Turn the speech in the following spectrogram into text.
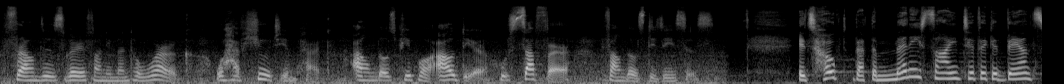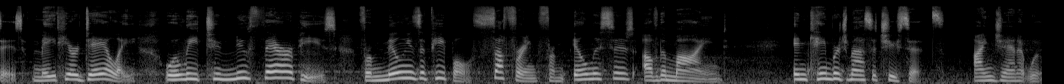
from this very fundamental work will have huge impact on those people out there who suffer from those diseases. It's hoped that the many scientific advances made here daily will lead to new therapies for millions of people suffering from illnesses of the mind. In Cambridge, Massachusetts, I'm Janet Wu.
